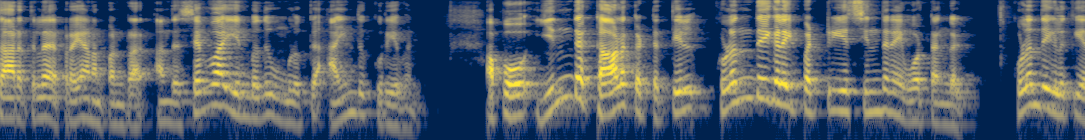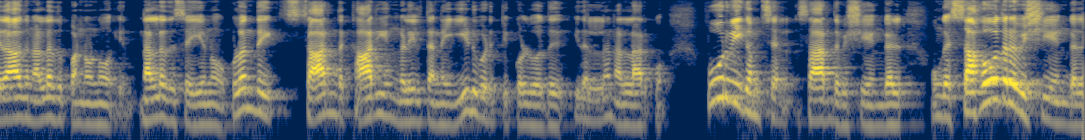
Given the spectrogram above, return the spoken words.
சாரத்தில் பிரயாணம் பண்ணுறார் அந்த செவ்வாய் என்பது உங்களுக்கு ஐந்துக்குரியவன். அப்போ இந்த காலகட்டத்தில் குழந்தைகளை பற்றிய சிந்தனை ஓட்டங்கள் குழந்தைகளுக்கு ஏதாவது நல்லது பண்ணணும் நல்லது செய்யணும் குழந்தை சார்ந்த காரியங்களில் தன்னை ஈடுபடுத்தி கொள்வது இதெல்லாம் நல்லாயிருக்கும். பூர்வீகம் சார்ந்த விஷயங்கள் உங்கள் சகோதர விஷயங்கள்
